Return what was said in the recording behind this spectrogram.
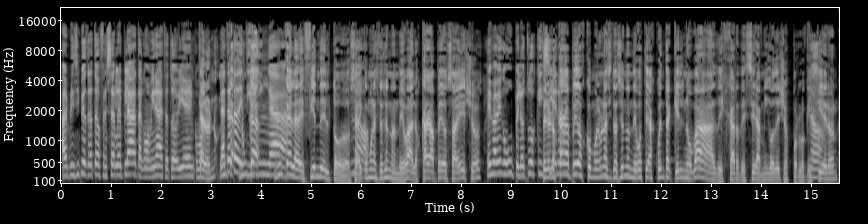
al principio trata de ofrecerle plata, como mirá, está todo bien, como Claro, la nunca, trata de nunca, nunca la defiende del todo. O sea, No. hay como una situación donde va, los caga pedos a ellos. Es más bien como, uh, pelotudos que Pero los hicieron. caga pedos como en una situación donde vos te das cuenta que él no va a dejar de ser amigo de ellos por lo que No. hicieron,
